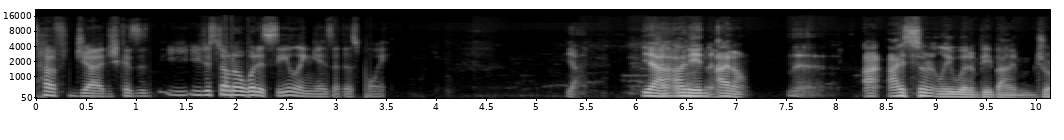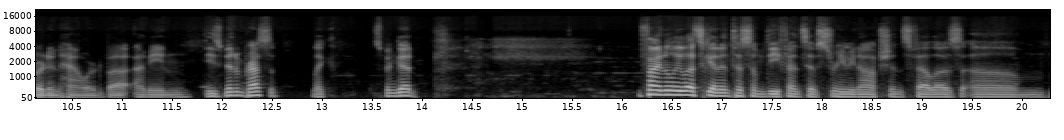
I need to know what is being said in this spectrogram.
tough judge because you, you just don't know what his ceiling is at this point. Yeah, yeah. I, I mean, I don't. Uh, I, I certainly wouldn't be buying Jordan Howard, but I mean, he's been impressive. Like, it's been good. Finally, let's get into some defensive streaming options, fellas. Um,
